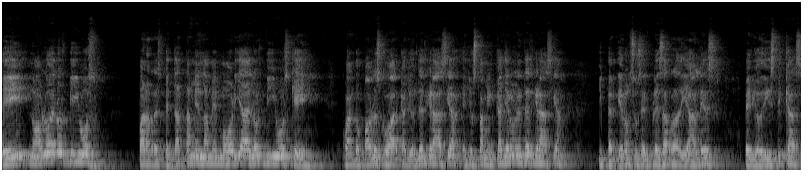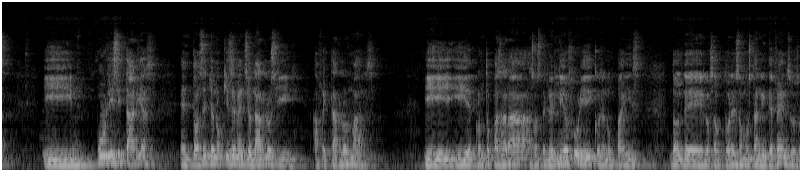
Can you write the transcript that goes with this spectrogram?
Y no hablo de los vivos para respetar también la memoria de los vivos que cuando Pablo Escobar cayó en desgracia, ellos también cayeron en desgracia y perdieron sus empresas radiales, periodísticas y publicitarias. Entonces yo no quise mencionarlos y afectarlos más. Y, de pronto pasar a, sostener líos jurídicos en un país donde los autores somos tan indefensos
